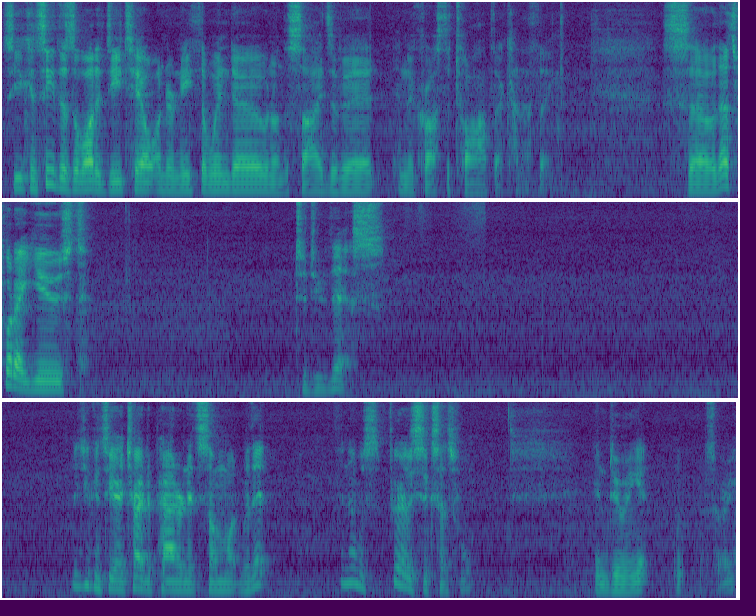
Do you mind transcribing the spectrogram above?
So you can see there's a lot of detail underneath the window and on the sides of it and across the top, that kind of thing. So that's what I used to do this. As you can see, I tried to pattern it somewhat with it, and I was fairly successful in doing it. Oh, sorry,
